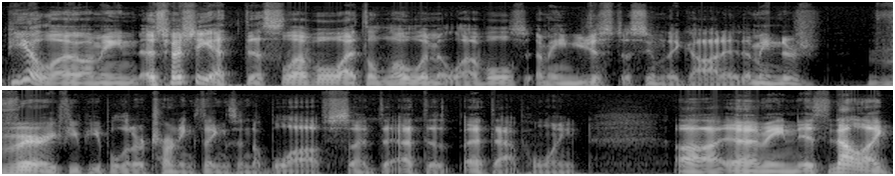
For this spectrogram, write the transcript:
PLO. I mean, especially at this level, at the low limit levels. I mean, you just assume they got it. I mean, there's very few people that are turning things into bluffs at the, at the at that point. Uh, I mean, it's not like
